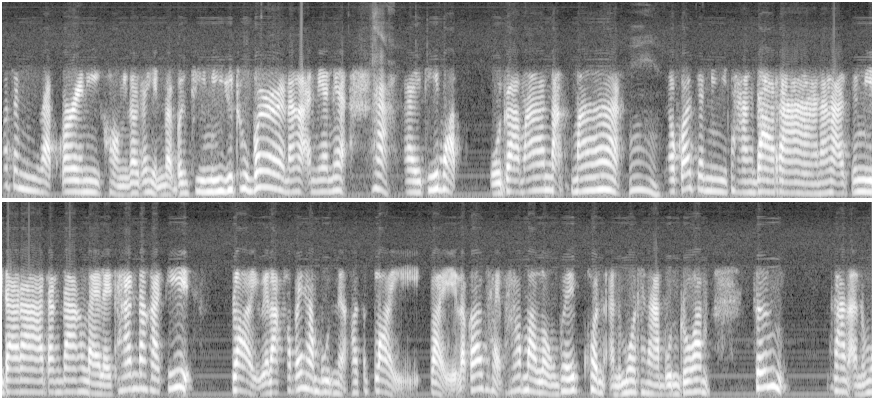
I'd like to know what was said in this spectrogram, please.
ก็จะมีแบบกรณีของเราจะเห็นแบบบางทีมียูทูบเบอร์นะคะ อันเนี้ยเนี่ยค่ะอะไรที่แบบโอ้ ดราม่าหนักมากอืมแล้วก็จะมีทางดารานะคะ จะมีดาราดัง ๆ หลาย ๆ ท่านนะคะ ที่ปล่อยเวลาเขาไปทำบุญเนี่ยเขาจะปล่อยปล่อย แล้วก็ถ่ายภาพมาลงเพื่อให้คนอนุโมทนาบุญร่วม ซึ่งการอนุโม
